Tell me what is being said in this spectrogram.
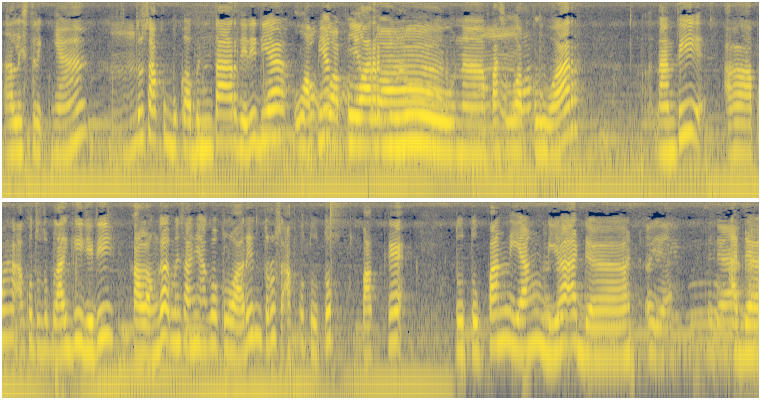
eh, listriknya. Terus aku buka bentar. Jadi dia uapnya, uapnya keluar, keluar. dulu. Nah, pas uap keluar nanti eh, apa aku tutup lagi. Jadi kalau enggak misalnya aku keluarin terus aku tutup pakai tutupan yang dia ada oh ya jadi ada,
